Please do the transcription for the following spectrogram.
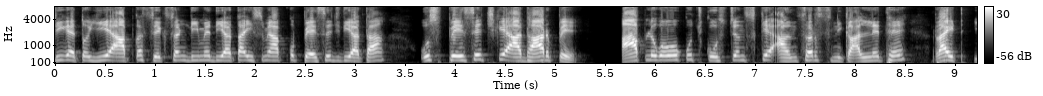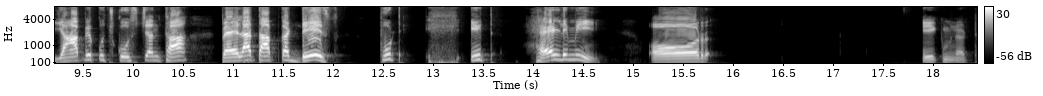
ठीक है तो ये आपका सेक्शन डी में दिया था, इसमें आपको पैसेज दिया था। उस पैसेज के आधार पे आप लोगों को कुछ क्वेश्चंस के आंसर्स निकालने थे। राइट यहाँ पे कुछ क्वेश्चन था। पहला था आपका days put it held me और एक मिनट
